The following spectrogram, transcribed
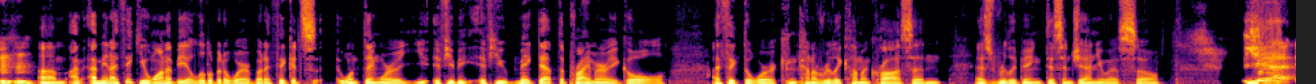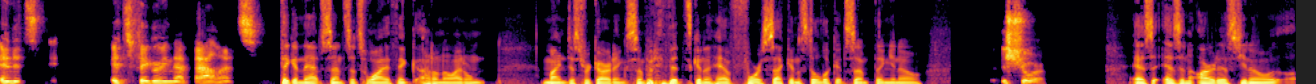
Mm-hmm. Um, I, I, mean, I think you want to be a little bit aware, but I think it's one thing where you, if you be, if you make that the primary goal, I think the work can kind of really come across and as really being disingenuous. So, yeah, and it's it's figuring that balance. I think in that sense, that's why I think I don't know. I don't mind disregarding somebody that's going to have four seconds to look at something. You know. Sure as as an artist, you know,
